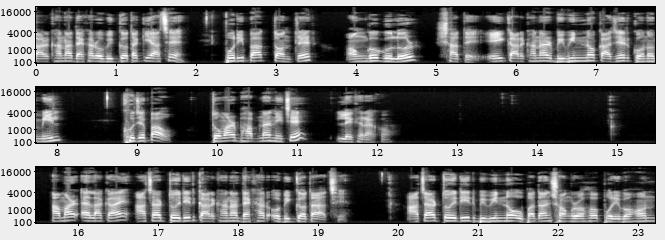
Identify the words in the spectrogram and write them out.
কারখানা দেখার অভিজ্ঞতা কি আছে? পরিপাক তন্ত্রের অঙ্গগুলোর সাথে এই কারখানার বিভিন্ন কাজের কোনো মিল খুঁজে পাও? তোমার ভাবনা নিচে লিখে রাখো। আমার এলাকায় আচার তৈরির কারখানা দেখার অভিজ্ঞতা আছে। আচার তৈরির বিভিন্ন উপাদান সংগ্রহ, পরিবহন,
